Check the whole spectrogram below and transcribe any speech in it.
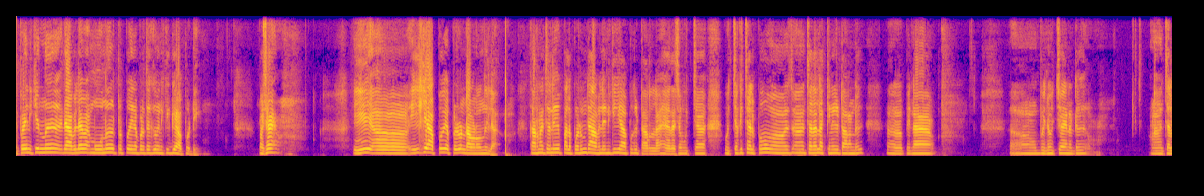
ഇപ്പോൾ എനിക്ക് ഇന്ന് രാവിലെ മൂന്ന് ട്രിപ്പ് കഴിഞ്ഞപ്പോഴത്തേക്കും എനിക്ക് ഗ്യാപ്പ് കിട്ടി. പക്ഷേ ഈ ഈ ഗ്യാപ്പ് എപ്പോഴും ഉണ്ടാവണമെന്നില്ല കാരണം വെച്ചാൽ പലപ്പോഴും രാവിലെ എനിക്ക് ഗ്യാപ്പ് കിട്ടാറില്ല. ഏകദേശം ഉച്ച ഉച്ചയ്ക്ക് ചിലപ്പോൾ ചില ലക്കിന് കിട്ടാറുണ്ട്. പിന്നെ പിന്നെ ഉച്ച കഴിഞ്ഞിട്ട് ചില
